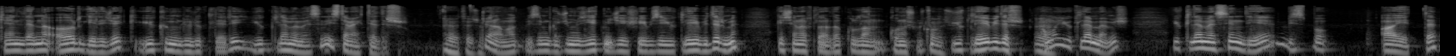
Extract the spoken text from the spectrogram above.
kendilerine ağır gelecek yükümlülükleri yüklememesini istemektedir. Evet hocam. Cenab-ı Hak bizim gücümüz yetmeyeceği şeyi bize yükleyebilir mi? Geçen haftalarda kullan. Konuşmuştuk. Yükleyebilir Evet. ama yüklememiş. Yüklemesin diye biz bu ayette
